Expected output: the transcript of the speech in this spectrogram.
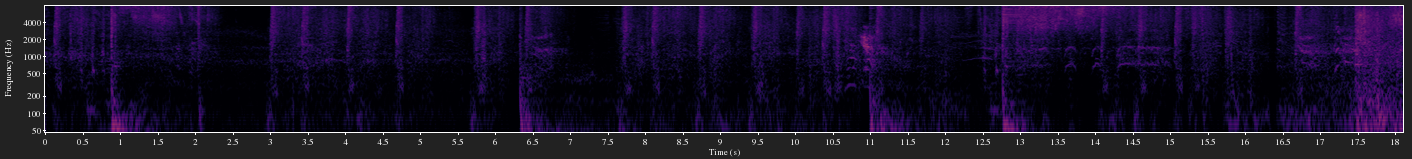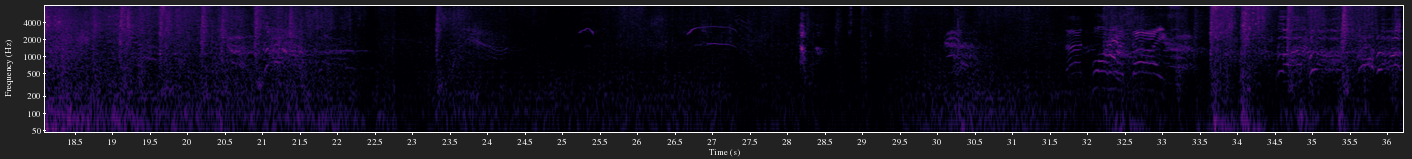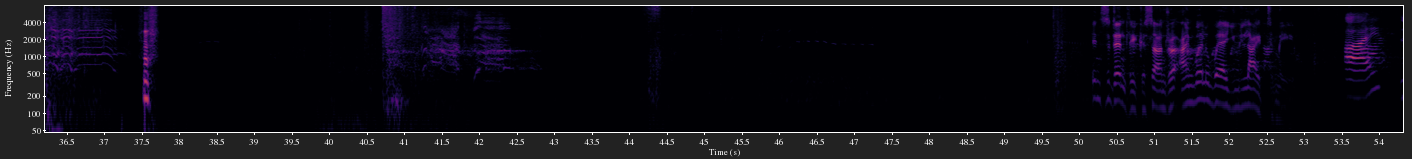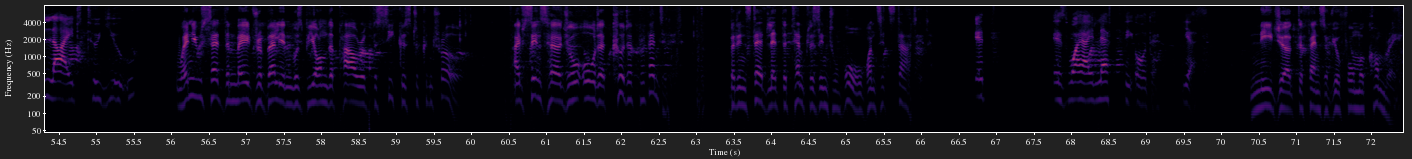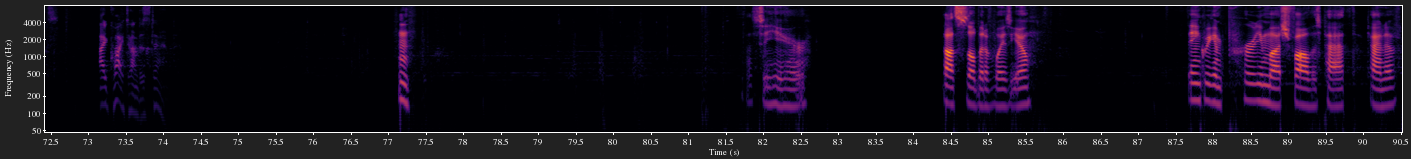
Incidentally, Cassandra, I'm well aware you lied to me. I lied to you? When you said the Mage Rebellion was beyond the power of the Seekers to control. I've since heard your order could have prevented it, but instead led the Templars into war once it started. It is why I left the Order, yes. Knee-jerk defense of your former comrades. I quite understand. Hmm. Let's see here. Oh, it's still a bit of ways to go. think we can pretty much follow this path, kind of.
